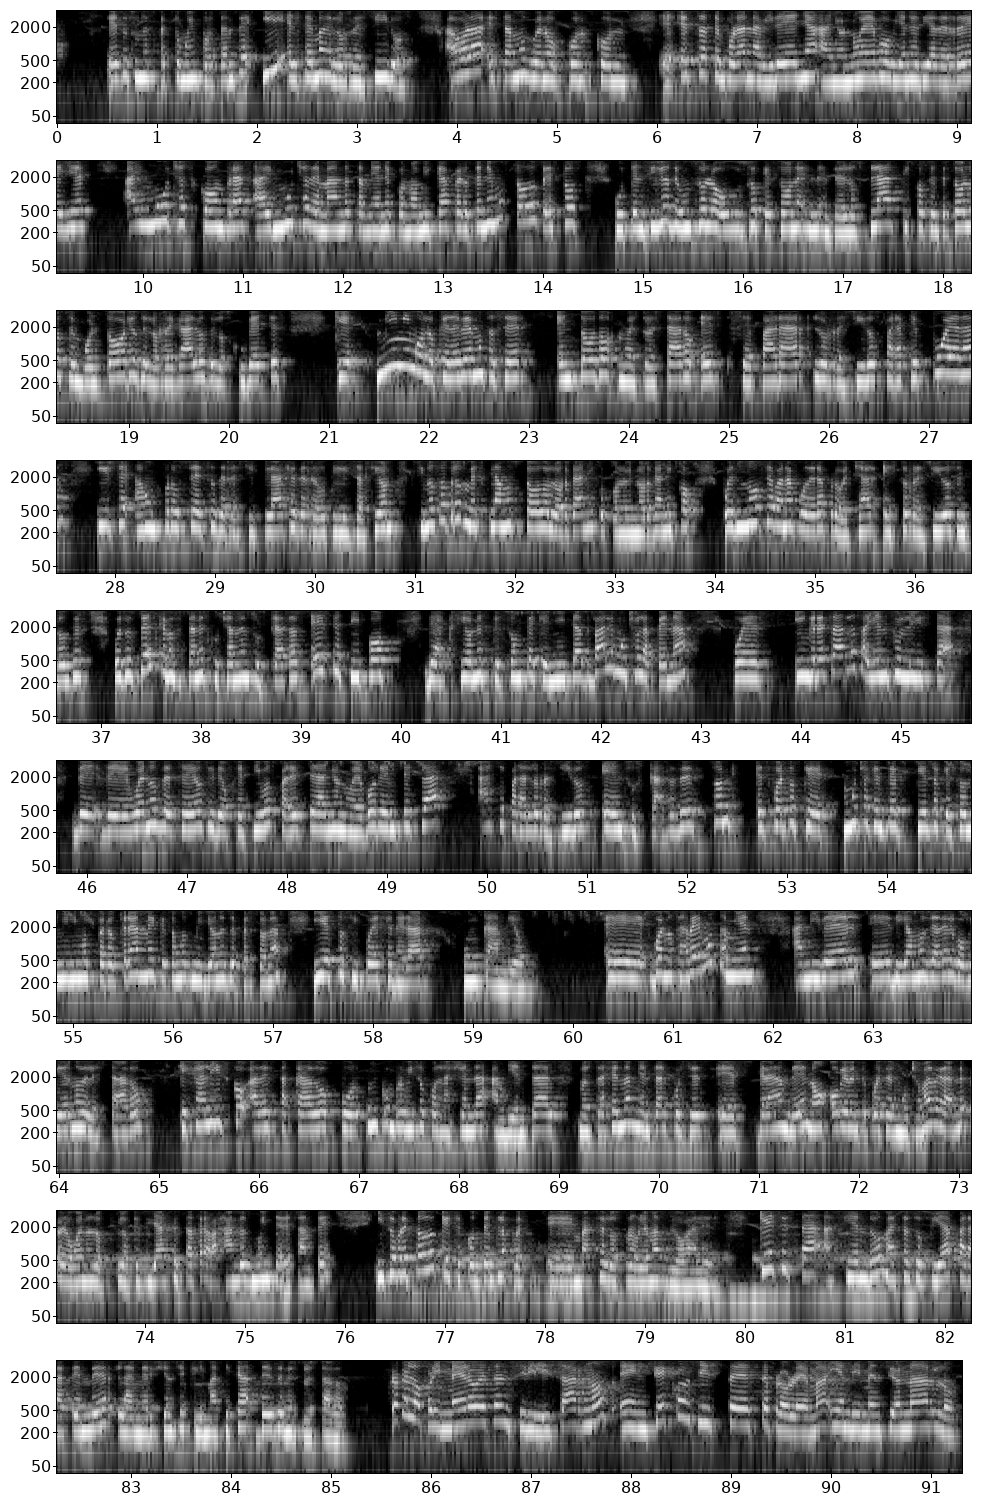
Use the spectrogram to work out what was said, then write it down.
Eso es un aspecto muy importante. Y el tema de los residuos. Ahora estamos, bueno, con, eh, esta temporada navideña, Año Nuevo, viene Día de Reyes. Hay muchas compras, hay mucha demanda también económica, pero tenemos todos estos utensilios de un solo uso que son entre los plásticos, entre todos los envoltorios de los regalos, de los juguetes, que mínimo lo que debemos hacer en todo nuestro estado es separar los residuos para que puedan irse a un proceso de reciclaje, de reutilización. Si nosotros mezclamos todo lo orgánico con lo inorgánico, pues no se van a poder aprovechar estos residuos. Entonces, pues ustedes que nos están escuchando en sus casas, este tipo de acciones que son pequeñitas, vale mucho la pena, pues ingresarlas ahí en su lista de, buenos deseos y de objetivos para este año nuevo, de empezar a separar los residuos en sus casas. son esfuerzos que mucha gente piensa que son mínimos, pero créanme que somos millones de personas y esto sí puede generar un cambio. Eh, bueno, sabemos también a nivel, eh, digamos, ya del gobierno del Estado, que Jalisco ha destacado por un compromiso con la agenda ambiental. Nuestra agenda ambiental pues es, es grande, ¿no? Obviamente puede ser mucho más grande, pero bueno, lo, lo que ya se está trabajando es muy interesante y sobre todo que se contempla pues en base a los problemas globales. ¿Qué se está haciendo, maestra Sofía, para atender la emergencia climática desde nuestro estado? Creo que lo primero es sensibilizarnos en qué consiste este problema y en dimensionarlo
